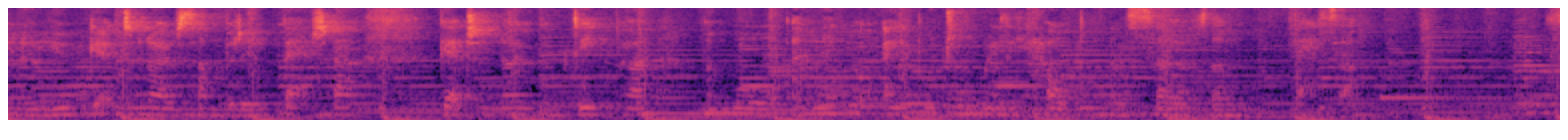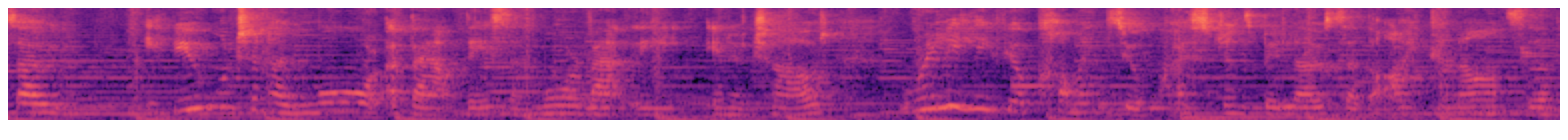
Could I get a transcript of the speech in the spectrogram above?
You know, you get to know somebody better, get to know them deeper and more, and then you're able to really help and serve them better. So, if you want to know more about this and more about the inner child, really leave your comments, your questions below so that I can answer them,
